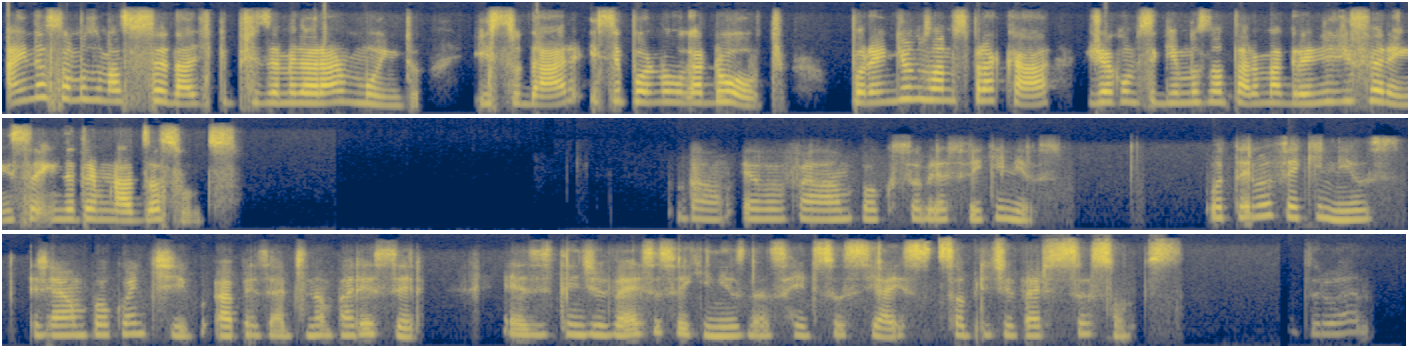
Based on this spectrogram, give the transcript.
Ainda somos uma sociedade que precisa melhorar muito, estudar e se pôr no lugar do outro. Porém, de uns anos para cá, já conseguimos notar uma grande diferença em determinados assuntos. Bom, eu vou falar um pouco sobre as fake news. O termo fake news já é um pouco antigo, apesar de não parecer, Existem diversas fake news nas redes sociais sobre diversos assuntos.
